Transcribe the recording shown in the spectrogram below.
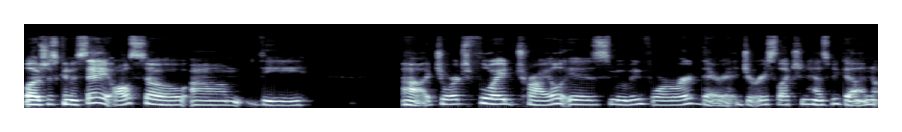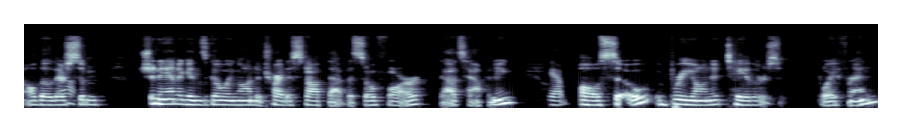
Well, I was just going to say also um, the uh, George Floyd trial is moving forward. Their jury selection has begun, although there's Yeah. some shenanigans going on to try to stop that. But so far, that's happening. Yep. Also, Breonna Taylor's boyfriend,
